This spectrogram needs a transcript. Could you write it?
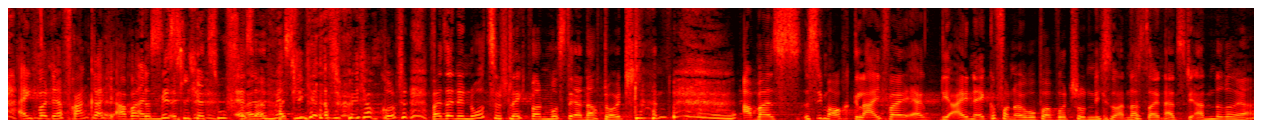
Eigentlich wollte er Frankreich, aber ein das misslicher Zufall. Ist ein misslicher, also ich Grund, weil seine Not so schlecht war, musste er nach Deutschland. Aber es ist ihm auch gleich, weil er, die eine Ecke von Europa wird schon nicht so anders sein als die andere. Ja.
